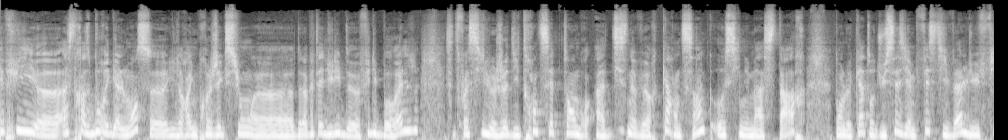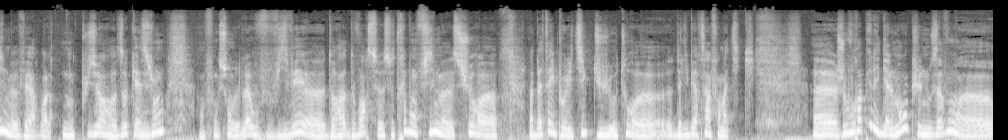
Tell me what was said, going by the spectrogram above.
Et puis euh, à Strasbourg également, il y aura une projection euh, de la bataille du livre de Philippe Borel, cette fois-ci le jeudi 30 septembre à 19h45 au cinéma Star, dans le cadre du 16e festival du film vert. Voilà, donc plusieurs occasions, en fonction de là où vous vivez, euh, de, voir ce, très bon film sur la bataille politique du, autour de liberté informatique. Euh, je vous rappelle également que nous avons euh,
